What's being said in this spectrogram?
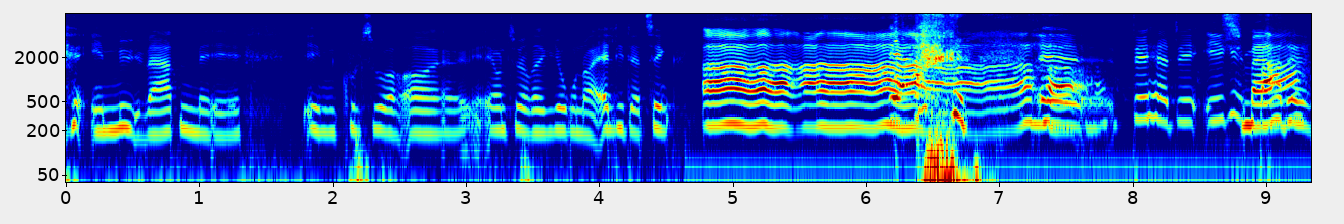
en ny verden med en kultur og eventuelle religion og alle de der ting. Ah, ja. øh, det her, det er ikke Smerte. bare,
